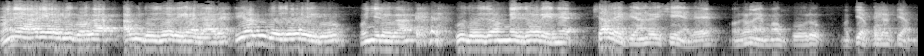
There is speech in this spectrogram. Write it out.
ဝန္နေဟာရယုဘောကအကုသိုလ်ဇောတွေကလာတယ်တရားကုသိုလ်ဇောတွေကိုဘုန်းကြီးတို့ကကုသိုလ်ဇောမဲ့ဇောတွေနဲ့ဖြတ်လိုက်ပြန်လို့ရှိရင်လေဘုံလုံးလိုက်မောက်ကိုတို့မပြတ်ဘူးလားပြတ်မှာ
